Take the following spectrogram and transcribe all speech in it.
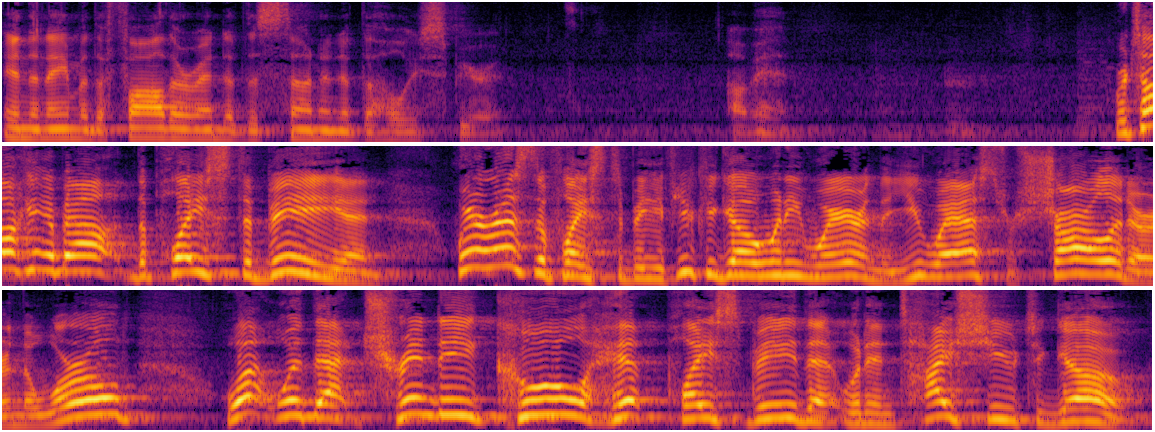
In the name of the Father, and of the Son, and of the Holy Spirit. Amen. We're talking about the place to be, and where is the place to be? If you could go anywhere in the U.S. or Charlotte or in the world, what would that trendy, cool, hip place be that would entice you to go?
